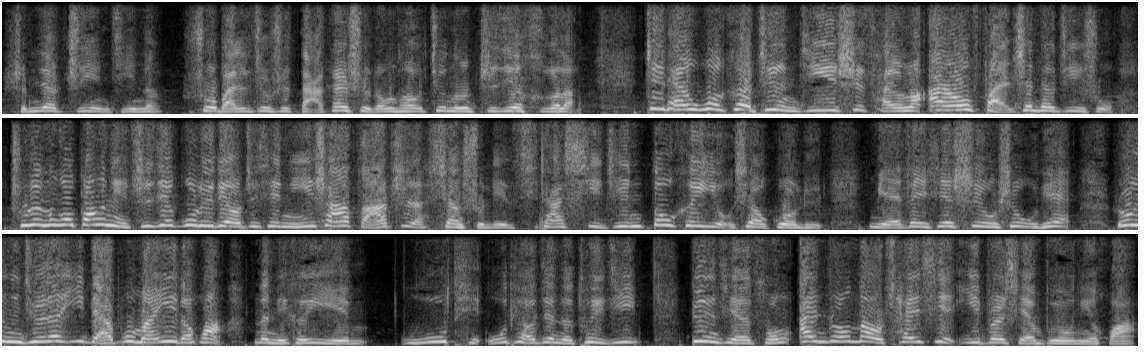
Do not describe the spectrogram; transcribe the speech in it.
什么叫直饮机呢？说白了就是打开水龙头就能直接喝了。这台沃克直饮机是采用了 RO 反渗透技术，除了能够帮你直接过滤掉这些泥沙杂质，像水里的其他细菌都可以有效过滤。免费先试用十五天，如果你觉得一点不满意的话，那你可以无条无条件的退机，并且从安装到拆卸一分钱不用你花。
